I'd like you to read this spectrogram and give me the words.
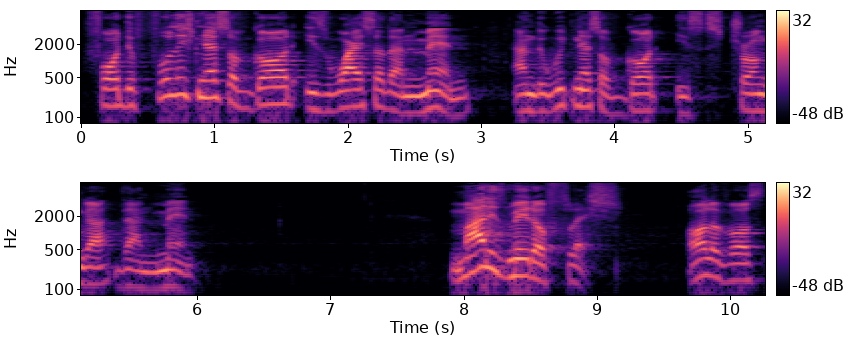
for the foolishness of God is wiser than men, and the weakness of God is stronger than men. Man is made of flesh. All of us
